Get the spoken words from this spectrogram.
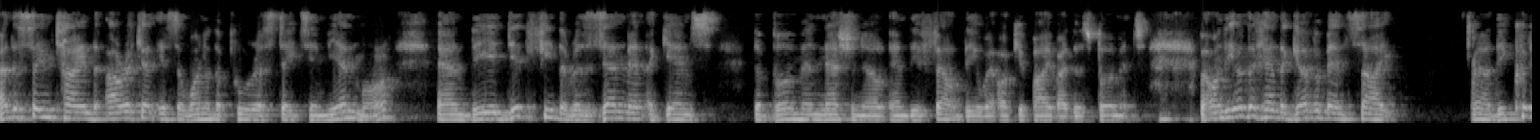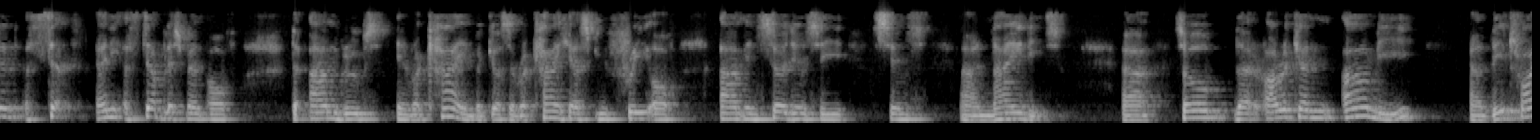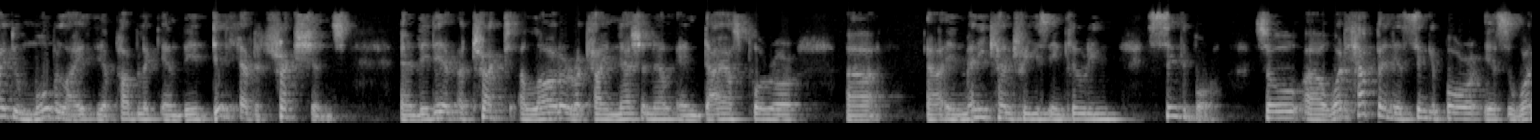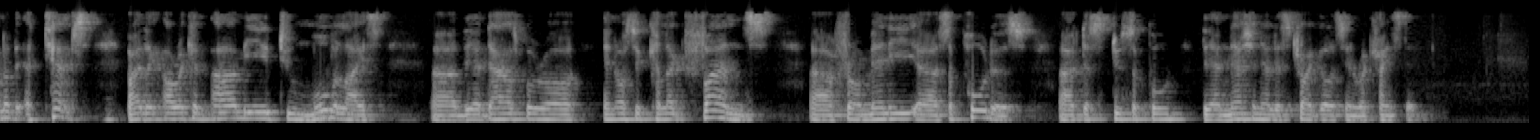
At the same time, the Arakan is one of the poorest states in Myanmar, and they did feel the resentment against the Burman national, and they felt they were occupied by those Burmans. But on the other hand, the government side, uh, they couldn't accept any establishment of the armed groups in Rakhine because Rakhine has been free of armed insurgency since 90s. Uh, so the Arakan army, uh, they tried to mobilize their public and they did have attractions and they did attract a lot of Rakhine national and diaspora uh, uh, in many countries, including Singapore. So uh, what happened in Singapore is one of the attempts by the Arakan army to mobilize uh, their diaspora and also collect funds uh, from many uh, supporters uh, to, to support their nationalist struggles in Rakhine State.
